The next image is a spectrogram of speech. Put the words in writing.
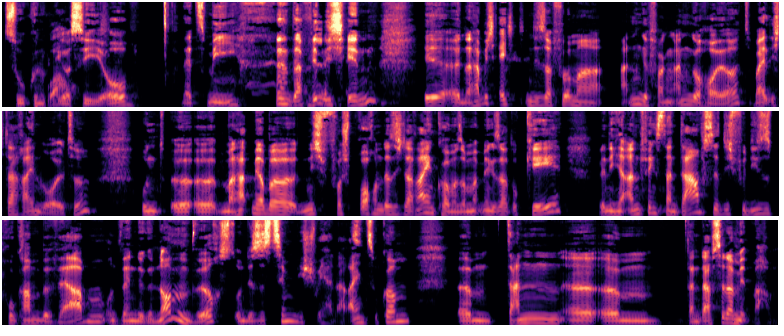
zukünftiger wow. CEO, that's me, da will ich hin. Äh, dann habe ich echt in dieser Firma angefangen, angeheuert, weil ich da rein wollte. Und äh, äh, man hat mir aber nicht versprochen, dass ich da reinkomme, sondern man hat mir gesagt, okay, wenn du hier anfängst, dann darfst du dich für dieses Programm bewerben und wenn du genommen wirst, und es ist ziemlich schwer, da reinzukommen, ähm, dann, äh, ähm, dann darfst du da mitmachen.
